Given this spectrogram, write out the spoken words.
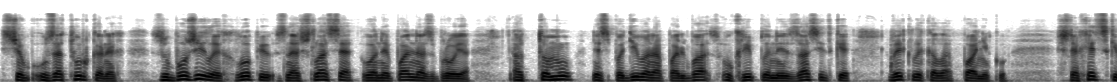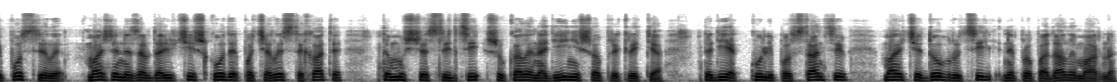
щоб у затурканих, зубожилих хлопів знайшлася вогнепальна зброя, а тому несподівана пальба з укріпленої засідки викликала паніку. Шляхетські постріли, майже не завдаючи шкоди, почали стихати, тому що стрільці шукали надійнішого прикриття, тоді як кулі повстанців, маючи добру ціль, не пропадали марно.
